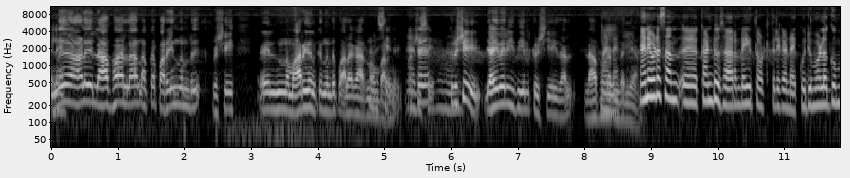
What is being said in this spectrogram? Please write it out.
ഇന്ന് ആൾ ലാഭമല്ല എന്നൊക്കെ പറയുന്നുണ്ട് കൃഷിയിൽ നിന്ന് മാറി നിൽക്കുന്നുണ്ട് പല കാരണവും പറഞ്ഞു. പക്ഷേ കൃഷി ജൈവ രീതിയിൽ കൃഷി ചെയ്താൽ ലാഭകരം തന്നെയാണ്. ഞാനിവിടെ കണ്ടു സാറിന്റെ ഈ തോട്ടത്തിൽ കണ്ടേ കുരുമുളകും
